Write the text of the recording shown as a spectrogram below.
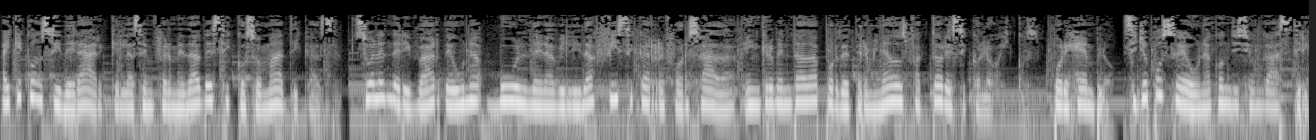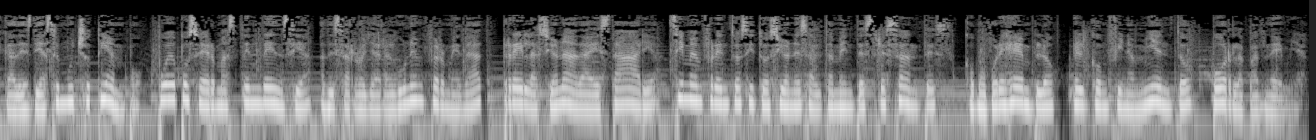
Hay que considerar que las enfermedades psicosomáticas suelen derivar de una vulnerabilidad física reforzada e incrementada por determinados factores psicológicos. Por ejemplo, si yo poseo una condición gástrica desde hace mucho tiempo, puedo poseer más tendencia a desarrollar alguna enfermedad relacionada a esta área si me enfrento a situaciones altamente estresantes, como por ejemplo el confinamiento por la pandemia.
